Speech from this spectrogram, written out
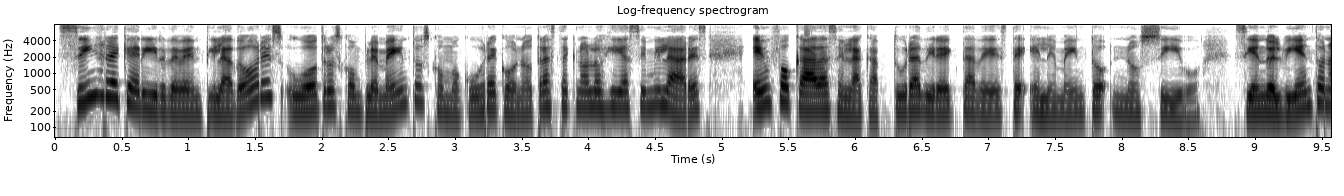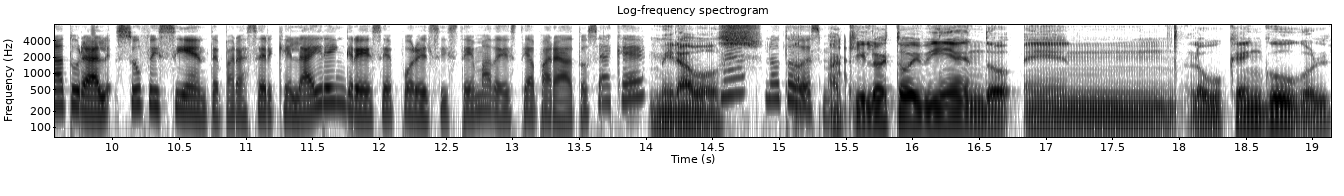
sin requerir de ventiladores u otros complementos como ocurre con otras tecnologías similares enfocadas en la captura directa de este elemento nocivo, siendo el viento natural suficiente para hacer que el aire ingrese por el sistema de este aparato. O sea que Mira vos. No todo es malo. Aquí lo estoy viendo en. Lo busqué en Google.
